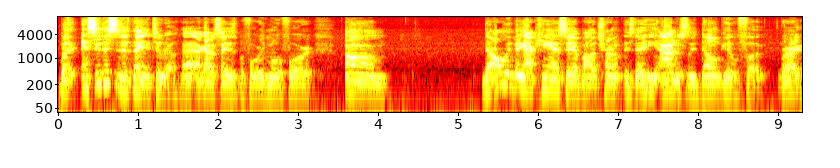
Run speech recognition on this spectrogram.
But and see, this is the thing too, though. I, I gotta say this before we move forward. Um, the only thing I can say about Trump is that he honestly don't give a fuck, right?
